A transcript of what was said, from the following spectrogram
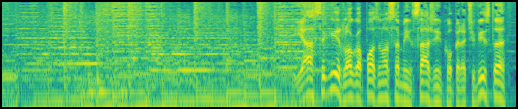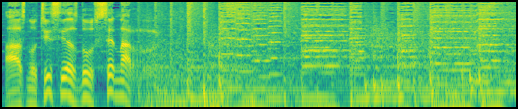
E a seguir, logo após a nossa mensagem cooperativista, as notícias do Senar.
